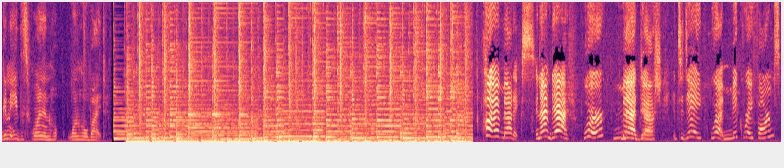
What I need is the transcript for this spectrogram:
gonna eat this one in wh- one whole bite. Hi, I'm Maddox. And I'm Dash. We're Mad Dash. And today we're at McRay Farms.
